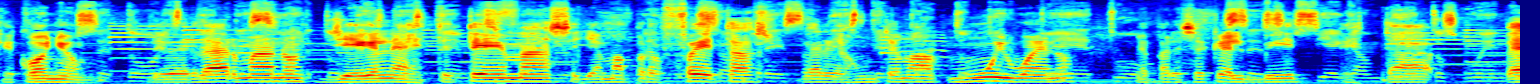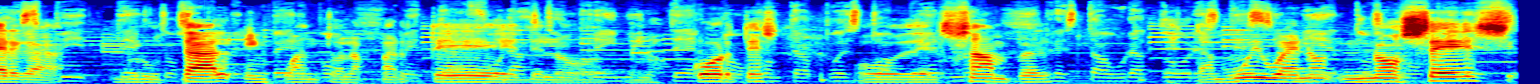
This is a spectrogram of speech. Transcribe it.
Que coño, de verdad, hermanos, lleguen a este tema. Se llama Profetas. Verga, es un tema muy bueno. Me parece que el beat está, verga, brutal en cuanto a la parte de los, cortes o del sample. Está muy bueno. No sé, si,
